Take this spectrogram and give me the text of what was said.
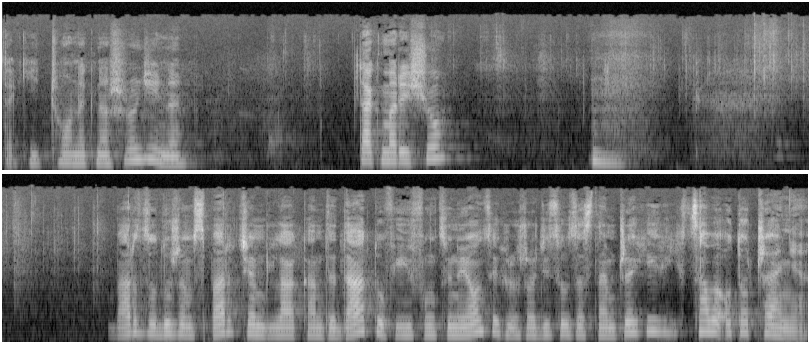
taki członek naszej rodziny. Tak, Marysiu? Bardzo dużym wsparciem dla kandydatów i funkcjonujących już rodziców zastępczych jest ich całe otoczenie.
